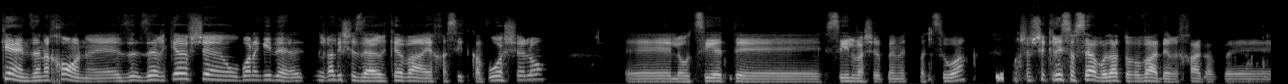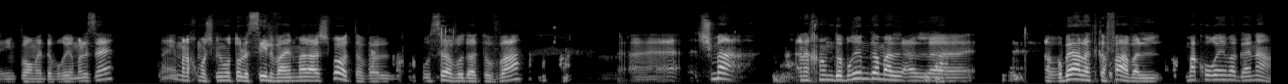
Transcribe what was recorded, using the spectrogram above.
כן, זה נכון. אה, זה, הרכב שהוא, בוא נגיד, אה, נראה לי שזה ההרכב היחסית קבוע שלו. להוציא את סילבה שבאמת פצוע. אני חושב שקריס עושה עבודה טובה, דרך אגב, אם כבר מדברים על זה. אם אנחנו משווים אותו לסילבה, אין מה להשוות, אבל הוא עושה עבודה טובה. שמע, אנחנו מדברים גם על, על, הרבה על התקפה, אבל מה קורה עם הגנה?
